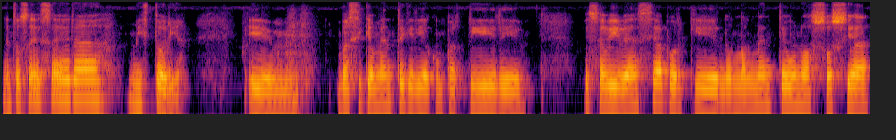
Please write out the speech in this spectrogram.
Entonces esa era mi historia. Eh, básicamente quería compartir eh, esa vivencia porque normalmente uno asocia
